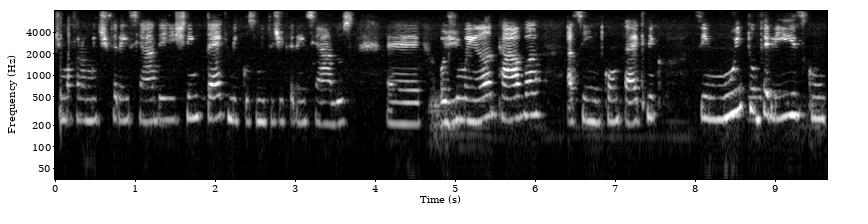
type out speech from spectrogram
de uma forma muito diferenciada e a gente tem técnicos muito diferenciados. É, hoje de manhã estava assim com o técnico assim, muito feliz com,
